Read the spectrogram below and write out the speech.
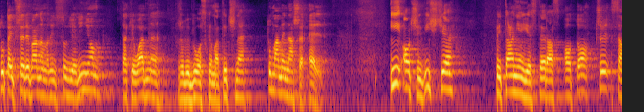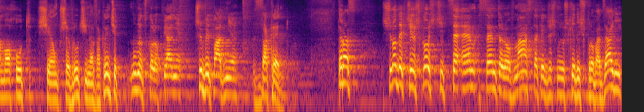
Tutaj przerywaną rysuję linią, takie ładne, żeby było schematyczne. Tu mamy nasze L. I oczywiście pytanie jest teraz o to, czy samochód się przewróci na zakręcie, mówiąc kolokwialnie, czy wypadnie z zakrętu. Teraz środek ciężkości CM, Center of Mass, tak jak żeśmy już kiedyś wprowadzali,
